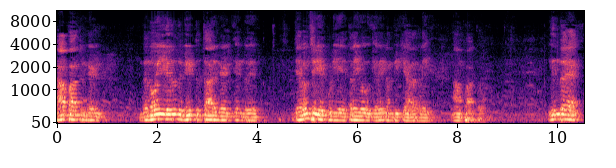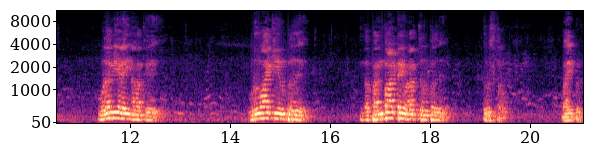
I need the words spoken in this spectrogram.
காப்பாற்றுங்கள். இந்த நோயிலிருந்து மீட்டு தாருங்கள் என்று ஜெபம் செய்யக்கூடிய எத்தனையோ இறை நம்பிக்கையாளர்களை நாம் பார்க்கிறோம் இந்த உளவியலை நமக்கு உருவாக்கி இருப்பது இந்த பண்பாட்டை வளர்த்திருப்பது கிறிஸ்தவம். பைபிள்.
